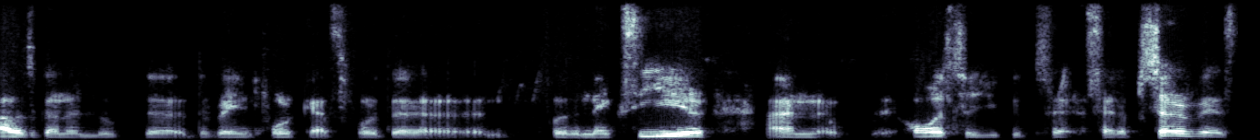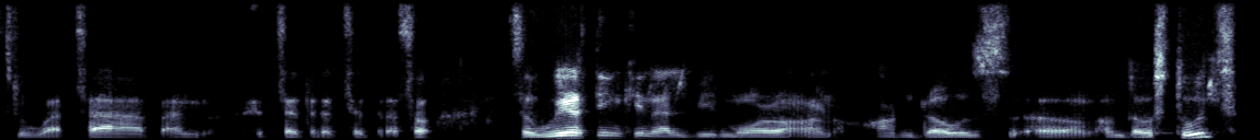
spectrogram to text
how it's going to look the, the rain forecast for the for the next year and also you could set, up surveys through whatsapp and etc etc so so we are thinking a little bit more on on those uh, on those tools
